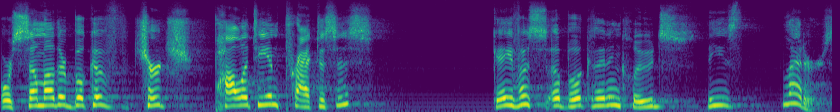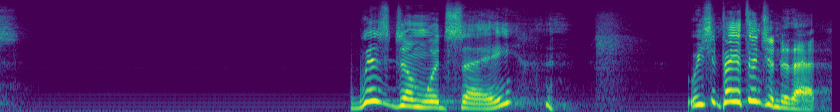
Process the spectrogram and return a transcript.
or some other book of church polity and practices, gave us a book that includes these letters. Wisdom would say we should pay attention to that.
